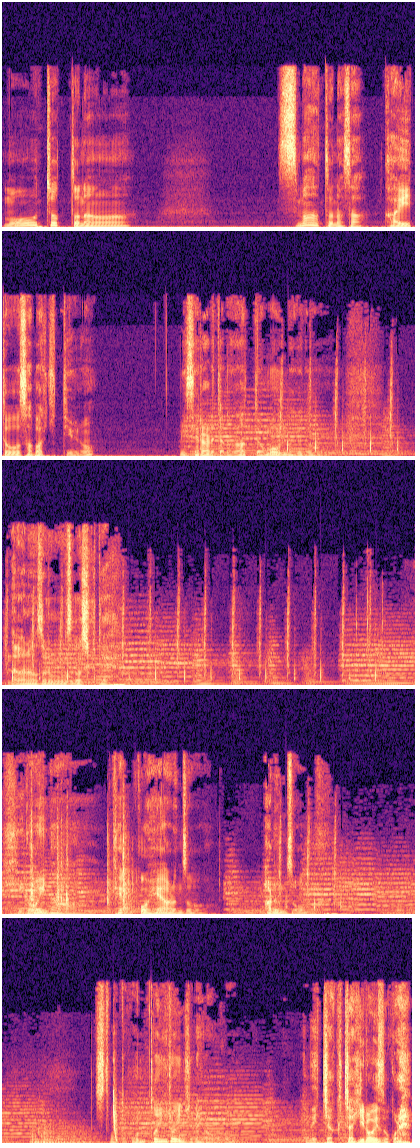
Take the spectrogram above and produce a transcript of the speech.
もうちょっとなスマートなさ、回答さばきっていうの？見せられたらなって思うんだけど、なかなかそれも難しくて。広いな結構部屋あるんぞ。あるんぞ？ちょっと待って、本当に広いんじゃないか、ここ。めちゃくちゃ広いぞ、これ。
